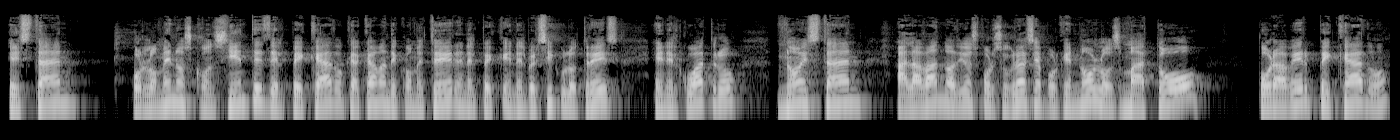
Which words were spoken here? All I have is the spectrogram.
están por lo menos conscientes del pecado que acaban de cometer en el, en el versículo 3, en el 4, no están alabando a Dios por su gracia porque no los mató por haber pecado,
